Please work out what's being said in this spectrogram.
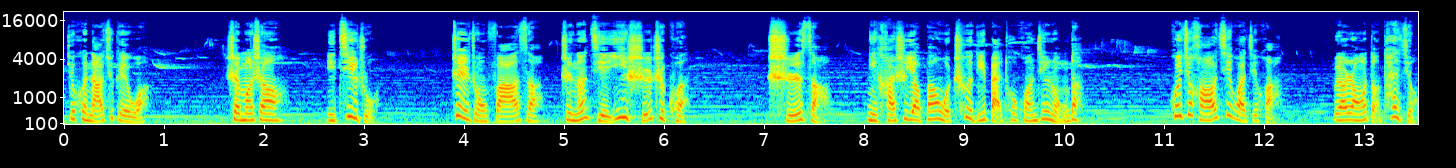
就会拿去给我。沈梦生，你记住。这种法子只能解一时之困，迟早你还是要帮我彻底摆脱黄金荣的。回去好好计划计划，不要让我等太久。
